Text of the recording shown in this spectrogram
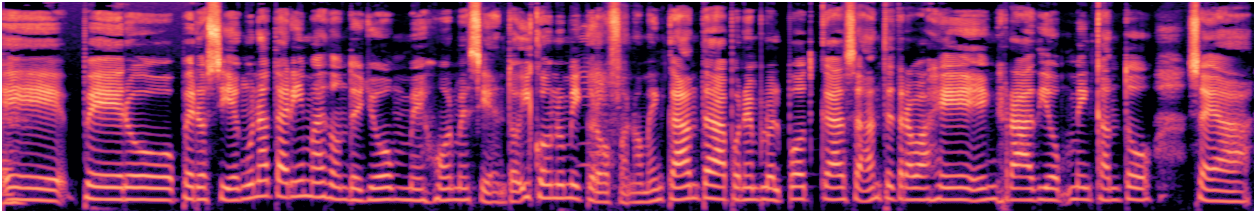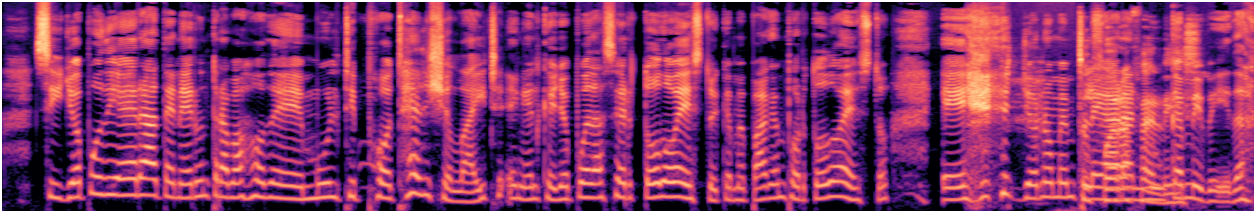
Eh, pero, pero sí, en una tarima es donde yo mejor me siento. Y con un micrófono. Me encanta, por ejemplo, el podcast. Antes trabajé en radio, me encantó. O sea, si yo pudiera tener un trabajo de multipotentialite en el que yo pueda hacer todo esto y que me paguen por todo esto, eh, yo no me empleara nunca en mi vida.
